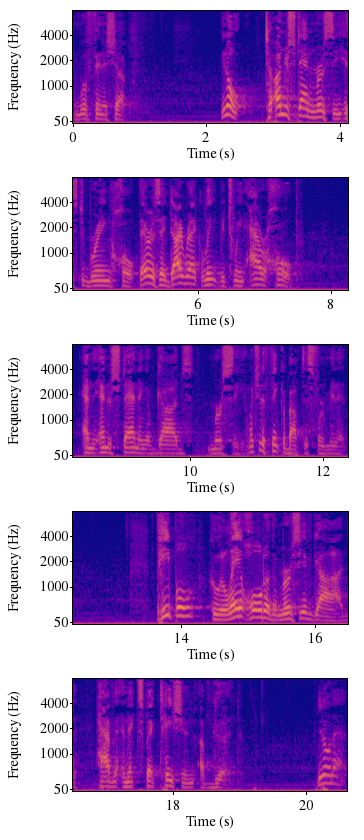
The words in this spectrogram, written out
and we'll finish up. You know, to understand mercy is to bring hope. There is a direct link between our hope and the understanding of God's mercy. I want you to think about this for a minute. People who lay hold of the mercy of God have an expectation of good. You know that?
